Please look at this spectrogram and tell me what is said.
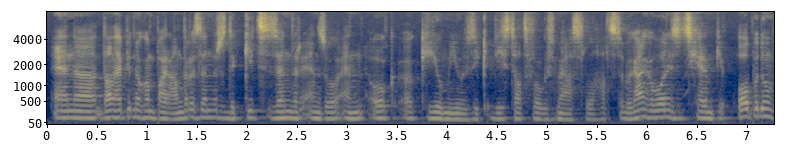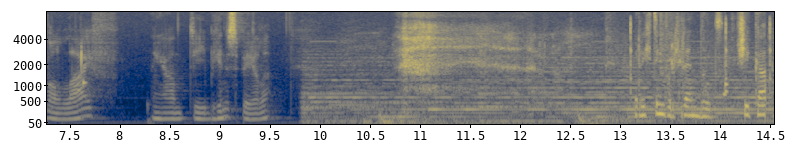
En eh, dan heb je nog een paar andere zenders, de Kids-zender en zo, en ook eh, Q-Music. Die staat volgens mij als laatste. We gaan gewoon eens het schermpje open doen van live en gaan die beginnen spelen. Richting vergrendeld. Chicago.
